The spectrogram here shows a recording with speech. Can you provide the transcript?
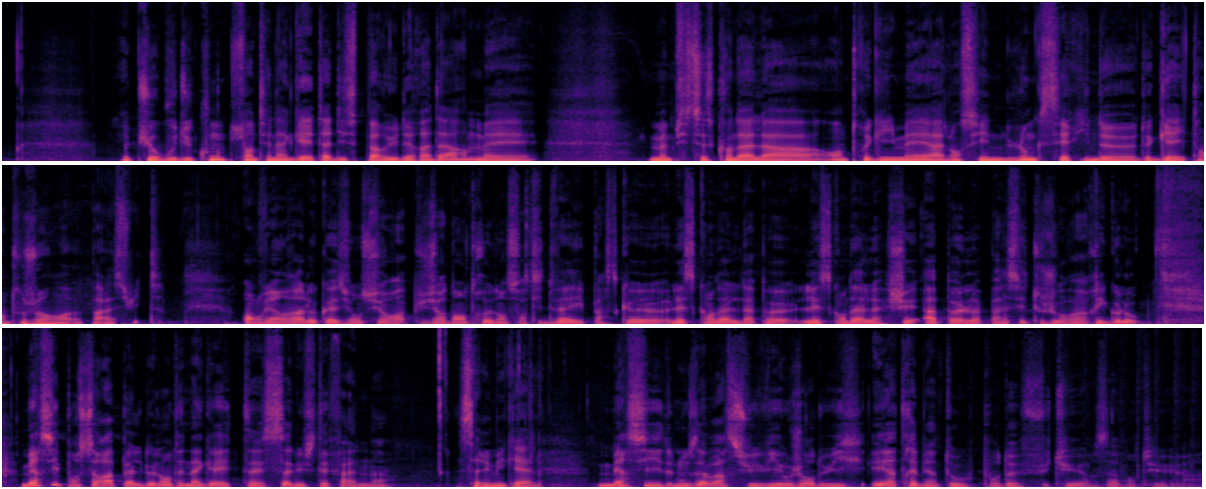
Et puis au bout du compte, l'antenne Gate a disparu des radars, mais même si ce scandale a, entre guillemets, a lancé une longue série de, gates en tout genre euh, par la suite. On reviendra à l'occasion sur plusieurs d'entre eux dans Sortie de veille parce que les scandales, les scandales chez Apple, bah, c'est toujours rigolo. Merci pour ce rappel de l'antenne Gate et salut Stéphane. Salut Mickaël. Merci de nous avoir suivis aujourd'hui et à très bientôt pour de futures aventures.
